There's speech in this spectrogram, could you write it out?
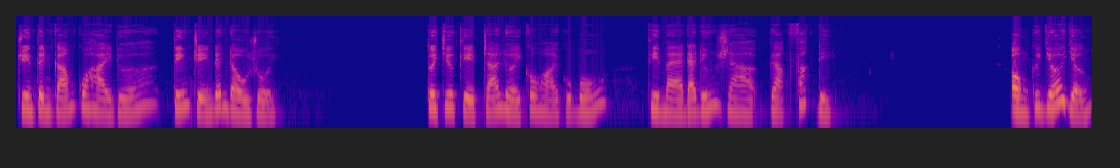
Chuyện tình cảm của hai đứa Tiến triển đến đâu rồi? Tôi chưa kịp trả lời câu hỏi của bố, Thì mẹ đã đứng ra gạt phát đi. Ông cứ dớ dẫn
